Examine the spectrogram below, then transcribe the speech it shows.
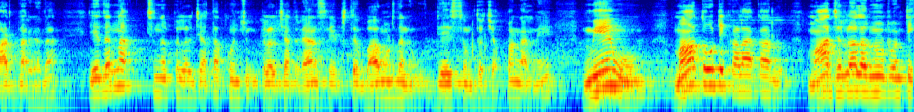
పాడుతున్నారు కదా ఏదన్నా చిన్న పిల్లల చేత కొంచెం పిల్లల చేత డ్యాన్స్ నేర్పిస్తే బాగుంటుందనే ఉద్దేశంతో చెప్పగానే మేము మా తోటి కళాకారులు మా జిల్లాలో ఉన్నటువంటి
